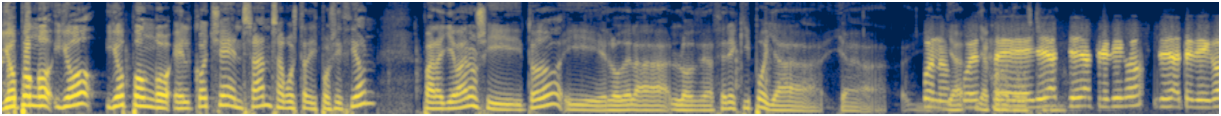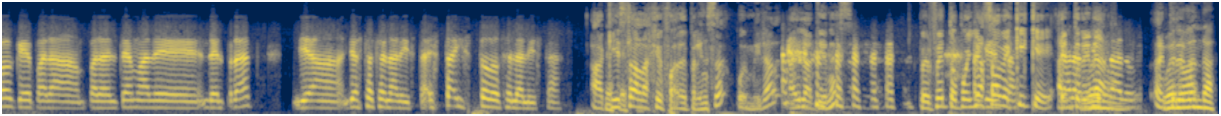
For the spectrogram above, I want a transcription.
Yo pongo, yo, yo pongo el coche en Sans a vuestra disposición para llevaros y, todo y lo de la, lo de hacer equipo ya ya bueno pues yo, ya, yo, ya, te digo yo ya te digo que para para el tema de, del Prat ya, ya estás en la lista, estáis todos en la lista. Aquí está la jefa de prensa, pues mira, ahí la tienes. Perfecto, pues ya sabes, Quique, a entrenar. Bueno, anda,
